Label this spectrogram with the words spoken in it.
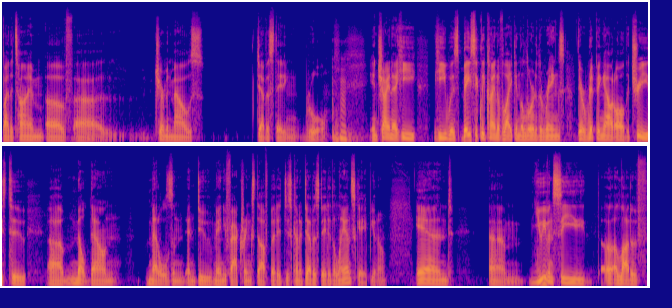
by the time of uh, Chairman Mao's devastating rule. In China, he he was basically kind of like in the Lord of the Rings. They're ripping out all the trees to uh, melt down metals and, and do manufacturing stuff, but it just kind of devastated the landscape, you know. And um, you even see a, a lot of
